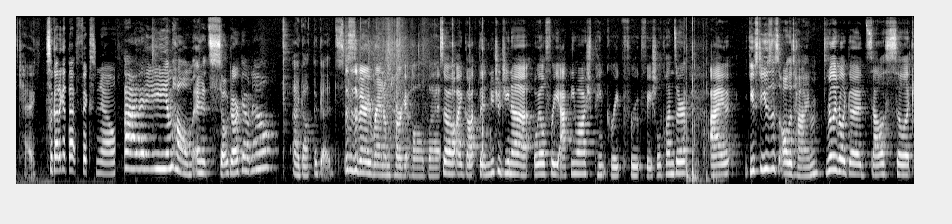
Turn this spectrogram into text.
okay. So gotta get that fixed now. I am home and it's so dark out now. I got the goods. This is a very random Target haul, but so I got the Neutrogena oil-free acne wash pink grapefruit facial cleanser. I used to use this all the time. It's really, really good salicylic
